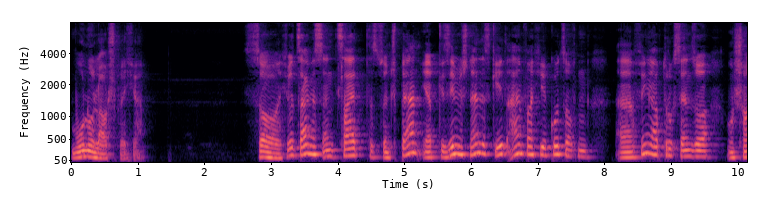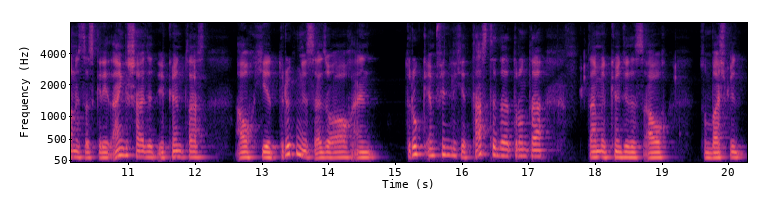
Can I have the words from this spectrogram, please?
Mono-Lautsprecher. So, ich würde sagen, es ist an Zeit, das zu entsperren. Ihr habt gesehen, wie schnell es geht. Einfach hier kurz auf den äh, Fingerabdrucksensor und schon ist das Gerät eingeschaltet. Ihr könnt das auch hier drücken, ist also auch ein druckempfindliche Taste darunter. Damit könnt ihr das auch zum Beispiel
